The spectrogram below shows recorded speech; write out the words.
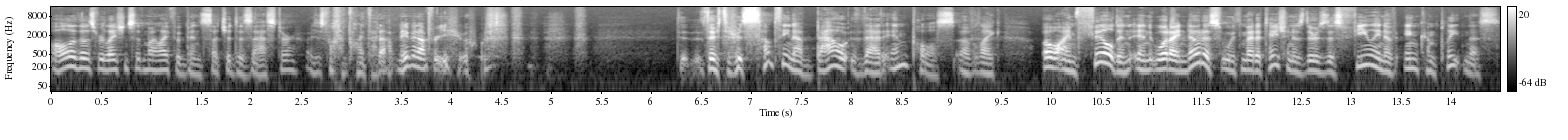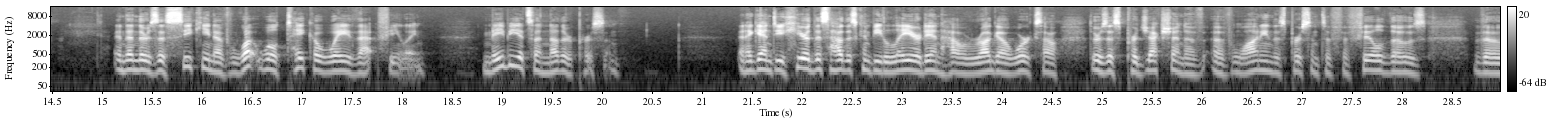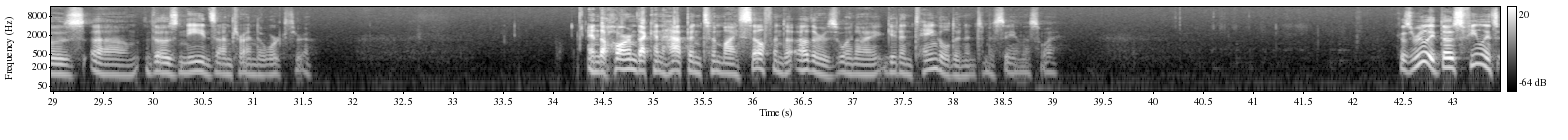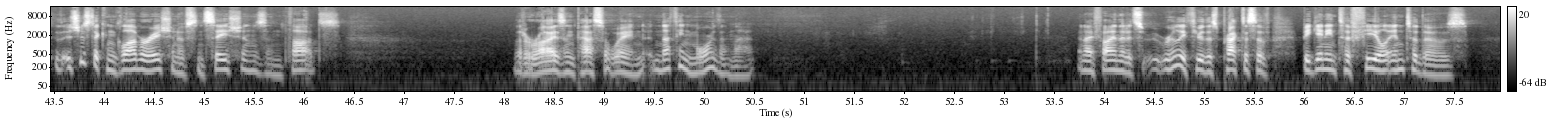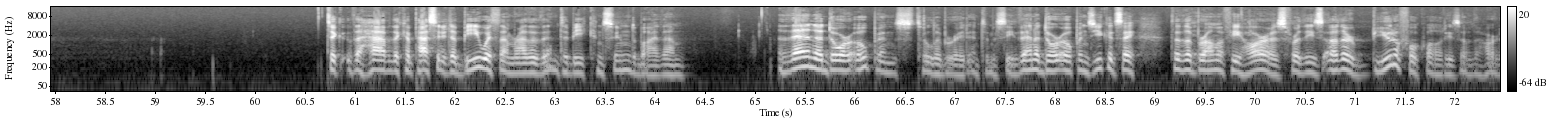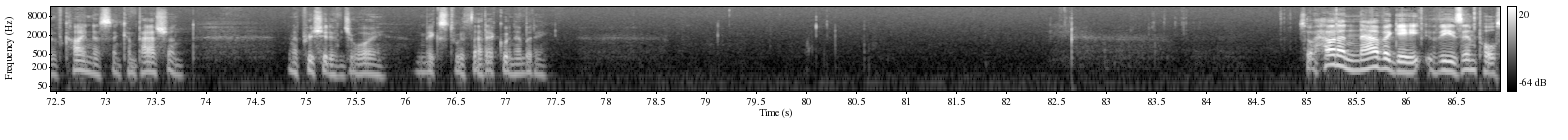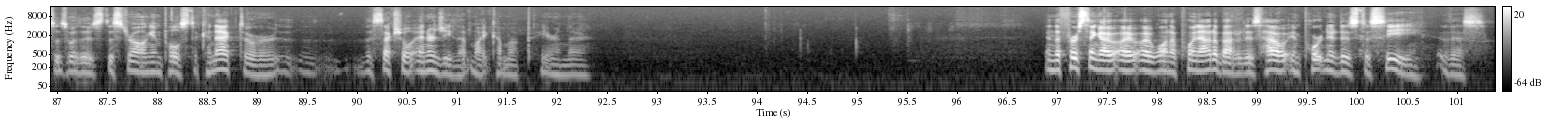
All of those relationships in my life have been such a disaster. I just want to point that out. Maybe not for you. There's something about that impulse of like, oh, I'm filled. And, and what I notice with meditation is there's this feeling of incompleteness and then there's a seeking of what will take away that feeling. Maybe it's another person. And again, do you hear this, how this can be layered in, how raga works, how there's this projection of, of wanting this person to fulfill those, those, um, those needs I'm trying to work through. And the harm that can happen to myself and to others when I get entangled in intimacy in this way. Because really, those feelings, it's just a conglomeration of sensations and thoughts that arise and pass away, nothing more than that. And I find that it's really through this practice of beginning to feel into those, to have the capacity to be with them rather than to be consumed by them then a door opens to liberate intimacy. Then a door opens, you could say, to the Brahma Viharas for these other beautiful qualities of the heart of kindness and compassion and appreciative joy mixed with that equanimity. So, how to navigate these impulses, whether it's the strong impulse to connect or the sexual energy that might come up here and there? And the first thing I, I, I want to point out about it is how important it is to see this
